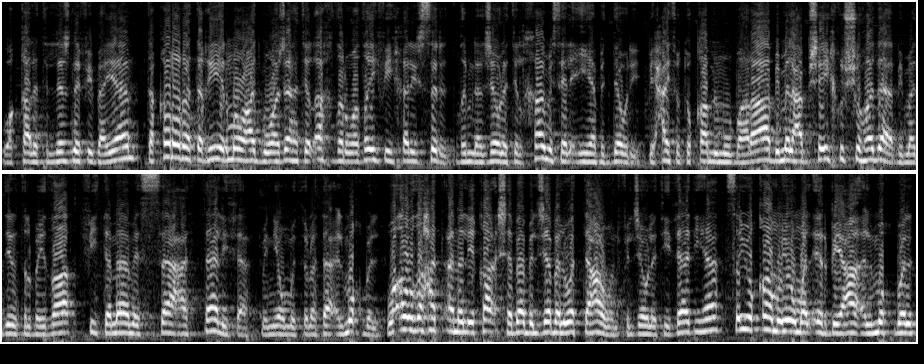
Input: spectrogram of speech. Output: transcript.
وقالت اللجنة في بيان تقرر تغيير موعد مواجهة الأخضر وضيفه خليج سرد ضمن الجولة الخامسة لإياب الدوري بحيث تقام المباراة بملعب شيخ الشهداء بمدينة البيضاء في تمام الساعة الثالثة من يوم الثلاثاء المقبل. وأوضحت أن لقاء شباب الجبل والتعاون في الجولة ذاتها سيقام يوم الأربعاء المقبل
